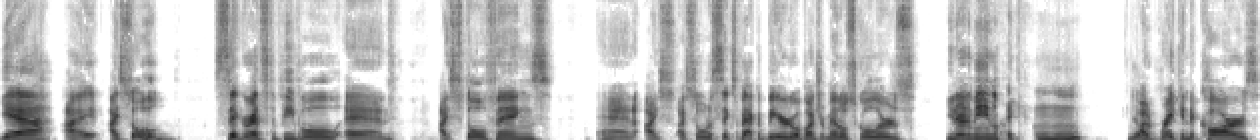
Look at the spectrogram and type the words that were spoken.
"Yeah, I I sold cigarettes to people and I stole things and I I sold a six pack of beer to a bunch of middle schoolers." You know what I mean? Like Mm-hmm. Yep. I would break into cars.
